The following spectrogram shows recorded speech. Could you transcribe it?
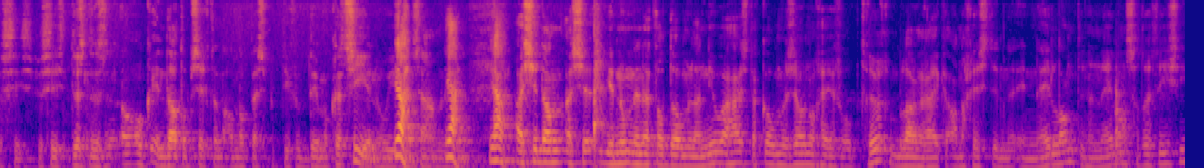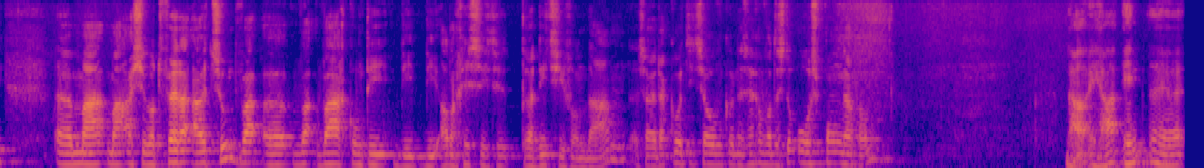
Precies, precies. Dus, dus ook in dat opzicht een ander perspectief op democratie en hoe je ja, samenleving. Ja, ja. Als je dan, als je, je noemde net al Domela Nieuwenhuis, daar komen we zo nog even op terug. Een belangrijke anarchist in, in Nederland, in de Nederlandse traditie. Uh, maar, maar als je wat verder uitzoomt, waar, uh, waar, waar, komt die, die, die anarchistische traditie vandaan? Zou je daar kort iets over kunnen zeggen? Wat is de oorsprong daarvan? Nou ja, in, uh, eh,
